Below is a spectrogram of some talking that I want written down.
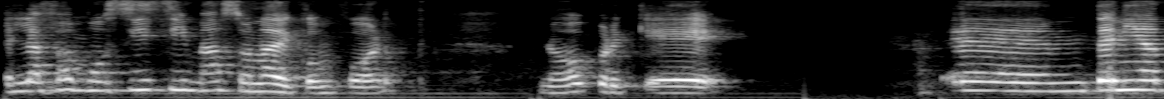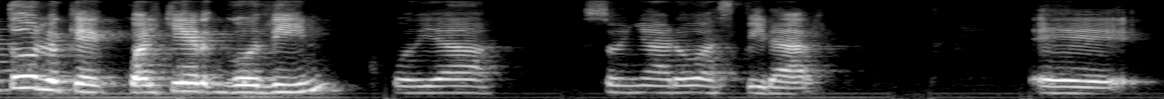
en la famosísima zona de confort, ¿no? Porque em, tenía todo lo que cualquier godín podía soñar o aspirar. Eh,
